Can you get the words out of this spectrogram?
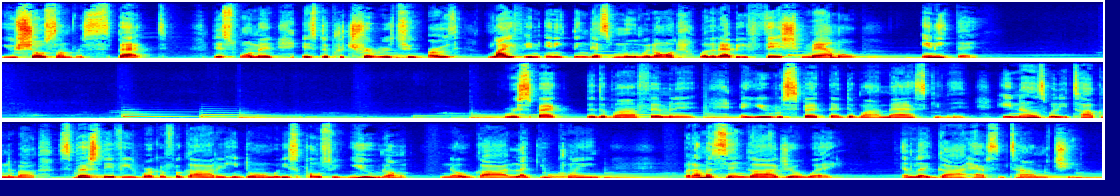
You show some respect. This woman is the contributor to earth, life, and anything that's moving on, whether that be fish, mammal, anything. respect the divine feminine and you respect that divine masculine. He knows what he's talking about, especially if he's working for God and he doing what he's supposed to. You don't know God like you claim. But I'm going to send God your way and let God have some time with you.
